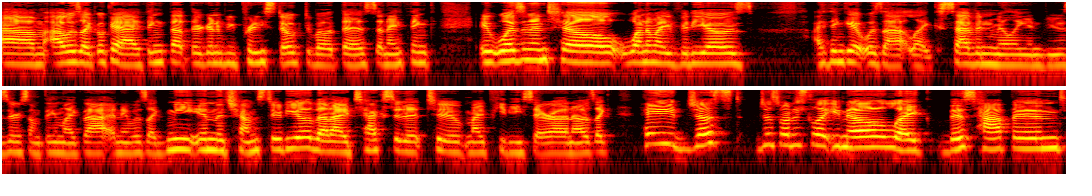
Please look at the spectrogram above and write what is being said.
um, I was like, okay, I think that they're going to be pretty stoked about this. And I think it wasn't until one of my videos I think it was at like 7 million views or something like that. And it was like me in the Chum studio that I texted it to my PD, Sarah. And I was like, hey, just, just wanted to let you know, like this happened.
